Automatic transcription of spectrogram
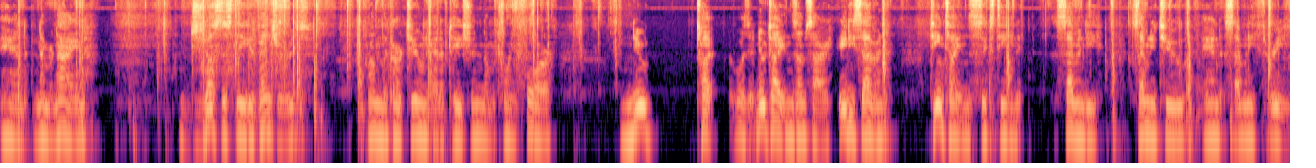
and number nine. Justice League Adventures from the cartoon adaptation number 24. New Ti- was it New Titans, I'm sorry, 87. Teen Titans 16, 70, 72, and 73.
